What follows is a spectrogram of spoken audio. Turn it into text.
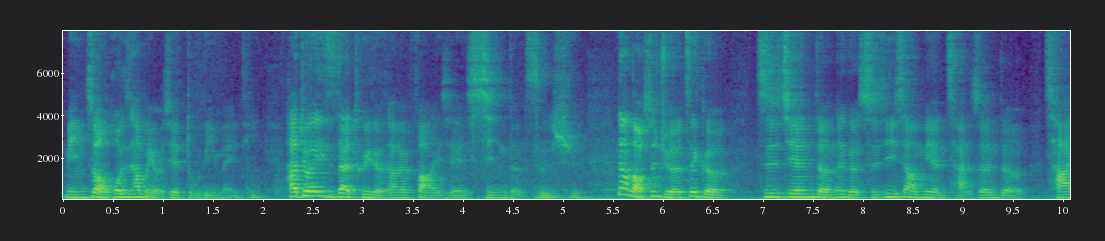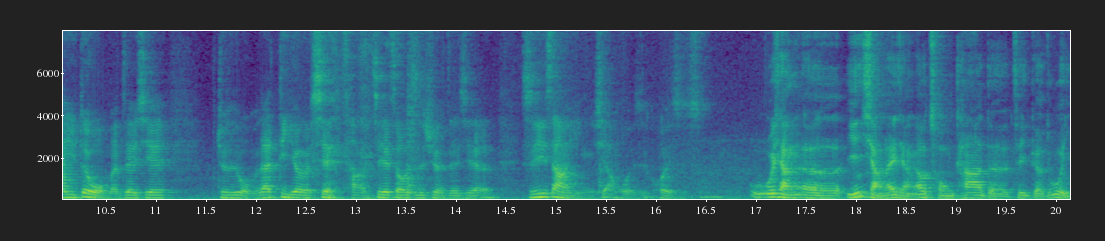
民众，或是他们有一些独立媒体，他就会一直在推特上面放一些新的资讯。那老师觉得这个之间的那个实际上面产生的差异，对我们这些就是我们在第二现场接收资讯的这些人，实际上影响会是会是什么？我想，呃，影响来讲，要从他的这个，如果以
